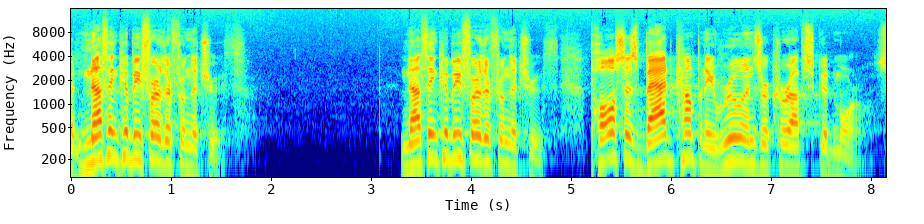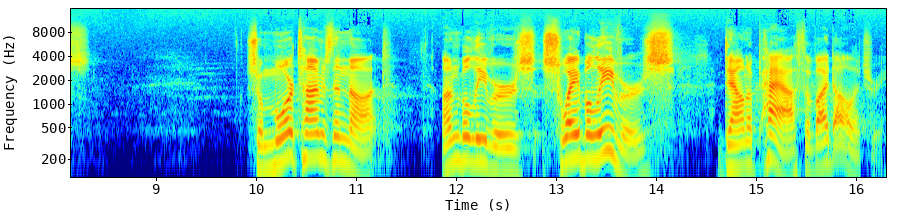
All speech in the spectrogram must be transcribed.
But nothing could be further from the truth. Nothing could be further from the truth. Paul says bad company ruins or corrupts good morals. So, more times than not, unbelievers sway believers down a path of idolatry.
